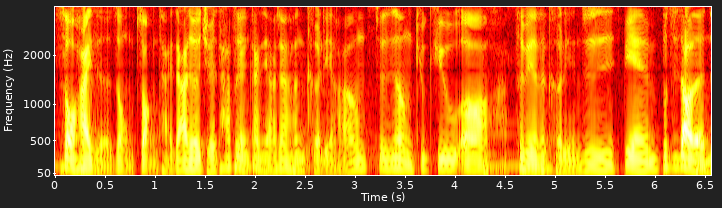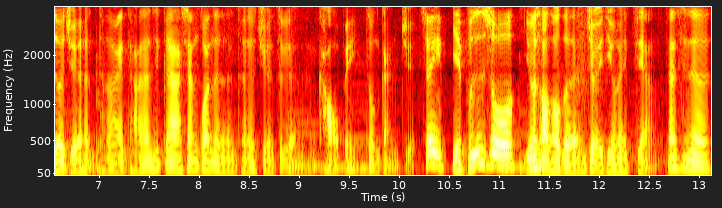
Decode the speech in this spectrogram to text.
受害者的这种状态，大家就会觉得他这个人看起来好像很可怜，好像就是那种 QQ 哦，特别的可怜，就是别人不知道的人都觉得很疼爱他，但是跟他相关的人可能就觉得这个人很靠背，这种感觉。所以也不是说有草头的人就一定会这样，但是呢，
